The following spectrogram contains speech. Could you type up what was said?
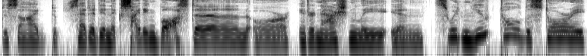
decide to set it in exciting Boston or internationally in Sweden. You told the story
